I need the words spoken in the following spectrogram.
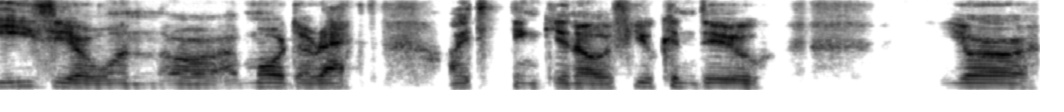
easier one or more direct, I think you know if you can do your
